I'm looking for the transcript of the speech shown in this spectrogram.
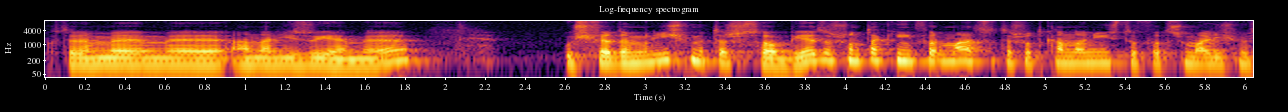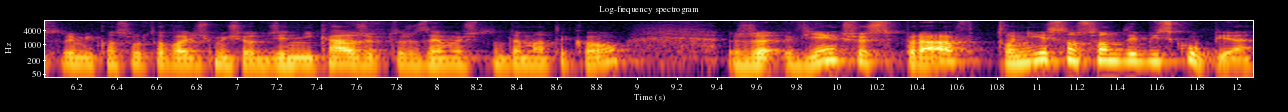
które my, my analizujemy, uświadomiliśmy też sobie, zresztą takie informacje też od kanonistów otrzymaliśmy, z którymi konsultowaliśmy się, od dziennikarzy, którzy zajmują się tą tematyką, że większość spraw to nie są sądy biskupie.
